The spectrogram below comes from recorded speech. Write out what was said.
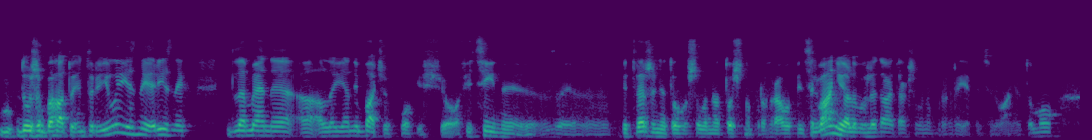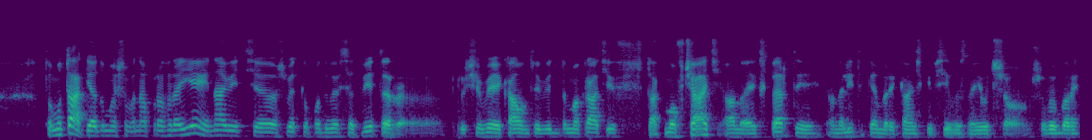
дуже багато інтерв'ю різних різних для мене, але я не бачив поки що офіційне е, підтвердження того, що вона точно програла Пенсильванію, але виглядає так, що вона програє Пенсильванію. Тому, тому так, я думаю, що вона програє, і навіть е, швидко подивився Твіттер. е, Ключові акаунти від демократів так мовчать, але експерти, аналітики американські всі визнають, що, що вибори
